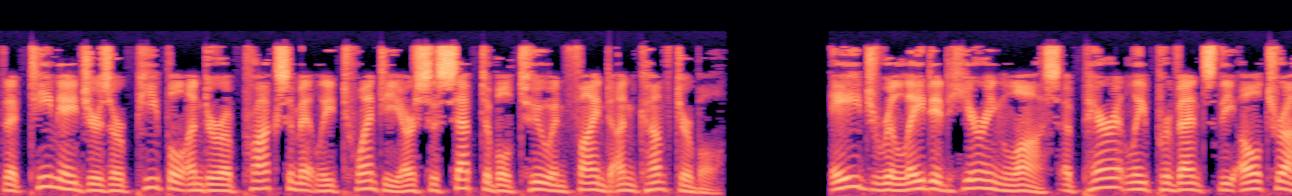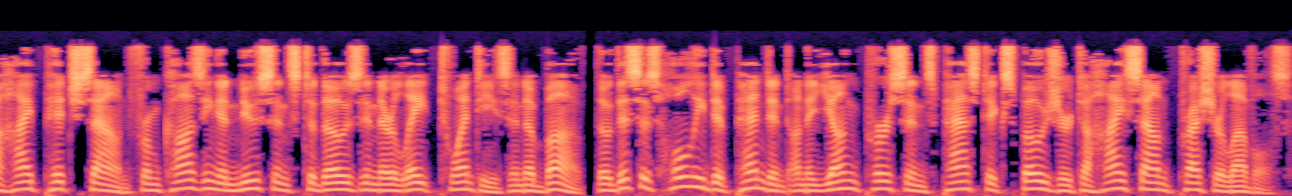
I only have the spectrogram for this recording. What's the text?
that teenagers or people under approximately 20 are susceptible to and find uncomfortable. Age-related hearing loss apparently prevents the ultra-high-pitch sound from causing a nuisance to those in their late 20s and above, though this is wholly dependent on a young person's past exposure to high sound pressure levels.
